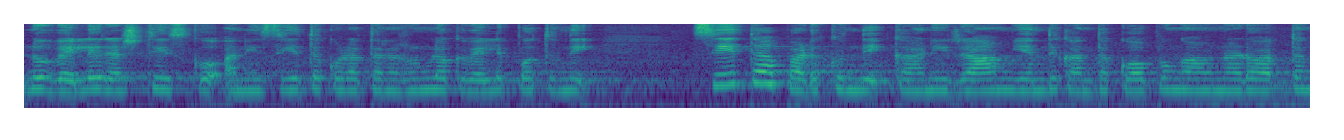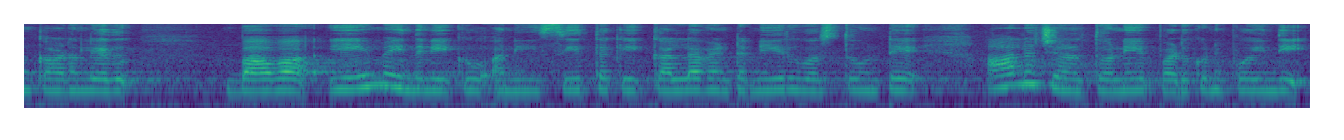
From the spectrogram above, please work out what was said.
నువ్వు వెళ్ళి రెస్ట్ తీసుకో అని సీత కూడా తన రూమ్లోకి వెళ్ళిపోతుంది. సీత పడుకుంది కానీ రామ్ ఎందుకు అంత కోపంగా ఉన్నాడో అర్థం కావడం లేదు. బావా ఏమైంది నీకు? అని సీతకి కళ్ళ వెంట నీరు వస్తూ ఉంటే ఆలోచనలతోనే పడుకుని పోయింది.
